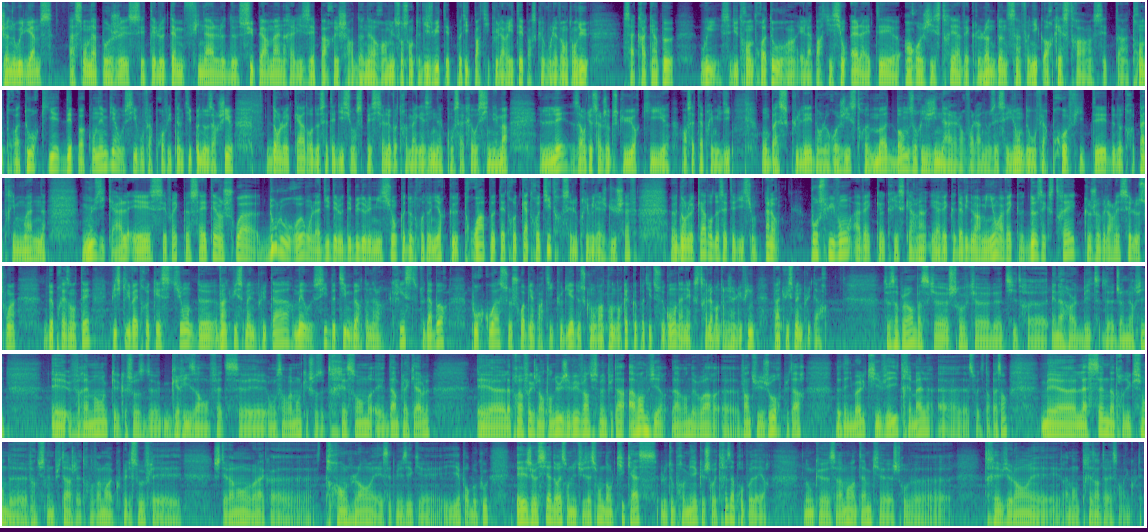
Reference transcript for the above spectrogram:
John Williams à son apogée, c'était le thème final de Superman réalisé par Richard Donner en 1978 et petite particularité parce que vous l'avez entendu, ça craque un peu. Oui, c'est du 33 tours, hein, et la partition, elle, a été euh, enregistrée avec le London Symphonic Orchestra. Hein. C'est un 33 tours qui est d'époque. On aime bien aussi vous faire profiter un petit peu de nos archives dans le cadre de cette édition spéciale de votre magazine consacré au cinéma, Les Aventures Salles Obscures, qui, euh, en cet après-midi, ont basculé dans le registre mode bandes originales. Alors voilà, nous essayons de vous faire profiter de notre patrimoine musical, et c'est vrai que ça a été un choix douloureux, on l'a dit dès le début de l'émission, retenir que trois, peut-être quatre titres, c'est le privilège du chef, euh, dans le cadre de cette édition. Alors, Poursuivons avec Chris Carlin et avec David Marmignon avec deux extraits que je vais leur laisser le soin de présenter puisqu'il va être question de 28 semaines plus tard mais aussi de Tim Burton. Alors Chris, tout d'abord, pourquoi ce choix bien particulier de ce que l'on va entendre dans quelques petites secondes, un extrait de la bande originale du film 28 semaines plus tard? Tout simplement parce que je trouve que le titre euh, In a Heartbeat de John Murphy est vraiment quelque chose de grisant en fait. On sent vraiment quelque chose de très sombre et d'implacable. Et euh, la première fois que je l'ai entendu, j'ai vu 28 semaines plus tard, avant de, voir euh, 28 jours plus tard, de Danny Boyle, qui vieillit très mal, euh, soit dit en passant. Mais euh, la scène d'introduction de 28 semaines plus tard, je la trouve vraiment à couper le souffle et j'étais vraiment voilà quoi tremblant et cette musique y est pour beaucoup. Et j'ai aussi adoré son utilisation dans Kick-Ass, le tout premier, que je trouvais très à propos d'ailleurs. Donc c'est vraiment un thème que je trouve très violent et vraiment très intéressant à écouter.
